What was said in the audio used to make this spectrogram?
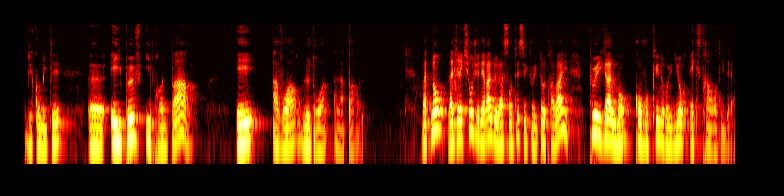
du comité euh, et ils peuvent y prendre part et avoir le droit à la parole. Maintenant, la Direction générale de la santé et sécurité au travail peut également convoquer une réunion extraordinaire.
